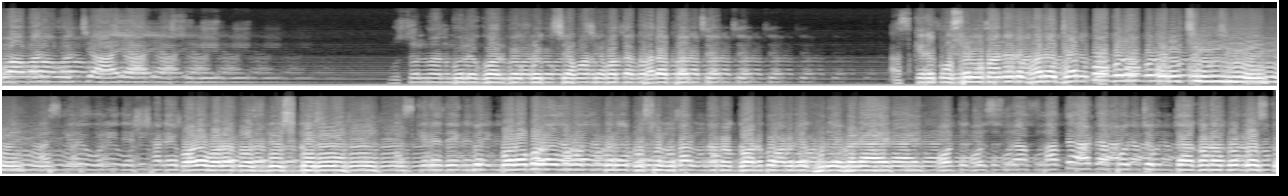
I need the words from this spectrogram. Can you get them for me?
ও আবার বলছে আয়াত মুসলিম মুসলমান বলে গর্ব করছে আমার কথা খারাপ আছে আজকের মুসলমানের ঘরে জন্মগ্রহণ করেছি। আজকের ওলিদের সাথে বড় বড় মজলিস করে, আজকের দেখবেন বড় বড় এমন করে মুসলমান নামে গর্ব করে ঘুরে বেড়ায়। অথচ সূরা ফাতিহাটা পর্যন্ত মুখস্থ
